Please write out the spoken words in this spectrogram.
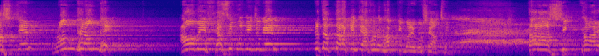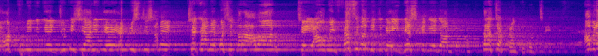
রাষ্ট্রের রন্ধে রন্ধে আওয়ামী ফ্যাসিপতি যুগের প্রেতাত্মারা কিন্তু এখনও ঘাপটি করে বসে আছে। তারা শিক্ষায়, অর্থনীতিতে, জুডিশিয়ারিতে, অ্যাডমিনিস্ট্রেশনে, সেখানে বসে তারা আবার সেই আওয়ামী ফ্যাসিবাদী যুগে এই দেশকে নিয়ে যাওয়ার জন্য তারা চক্রান্ত করছে। আমরা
